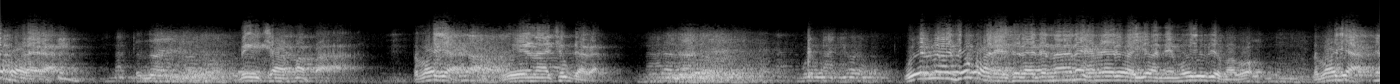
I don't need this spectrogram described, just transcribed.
တ်ပေါ်တာကတဏှာရောပေချာမှတ်ပါသဘောကျဝေဒနာချုပ်တာကတဏှာရောဝိညာဉ်ရောတာဝေဒနာချုပ်ပါတယ်ဆိုတာတဏှာနဲ့ခင်ဗျားတို့ကရော့နေမိုးချုပ်ပြမှာပေါ့ သဘောကျရ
